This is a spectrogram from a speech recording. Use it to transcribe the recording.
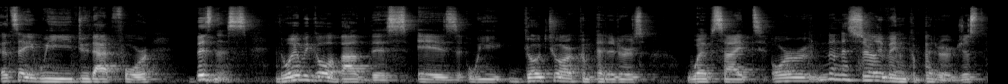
let's say we do that for business. The way we go about this is we go to our competitor's website, or not necessarily even competitor, just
